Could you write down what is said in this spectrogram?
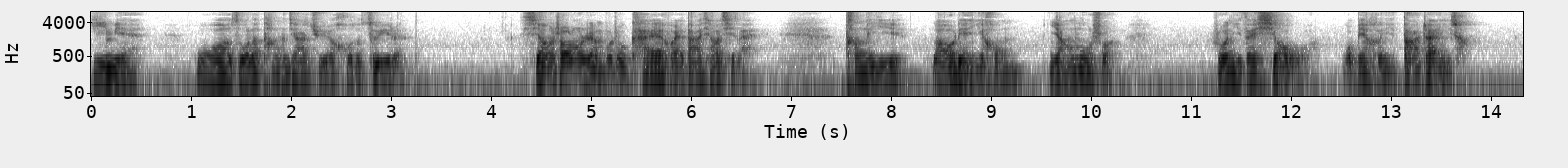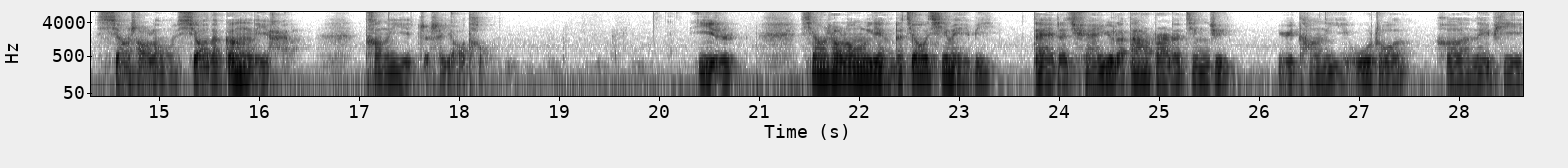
以免我做了滕家绝后的罪人。”项少龙忍不住开怀大笑起来，藤毅老脸一红。杨怒说：“若你再笑我，我便和你大战一场。”项少龙笑得更厉害了，藤毅只是摇头。翌日，项少龙领着娇妻美婢，带着痊愈了大半的京剧，与藤毅、乌卓和那批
